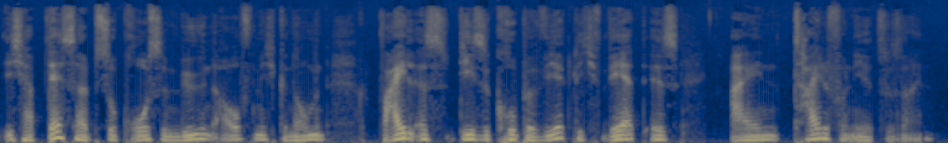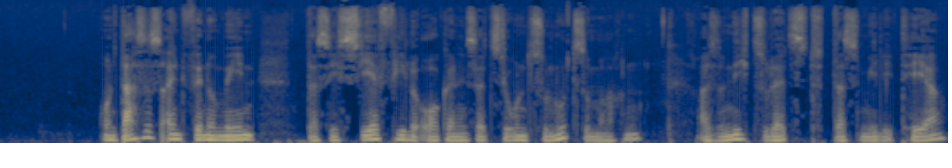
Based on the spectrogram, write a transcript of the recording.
ich habe deshalb so große Mühen auf mich genommen, weil es diese Gruppe wirklich wert ist, ein Teil von ihr zu sein. Und das ist ein Phänomen, das sich sehr viele Organisationen zunutze machen, also nicht zuletzt das Militär.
